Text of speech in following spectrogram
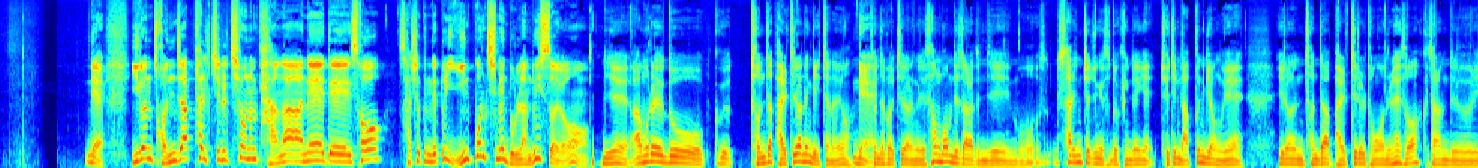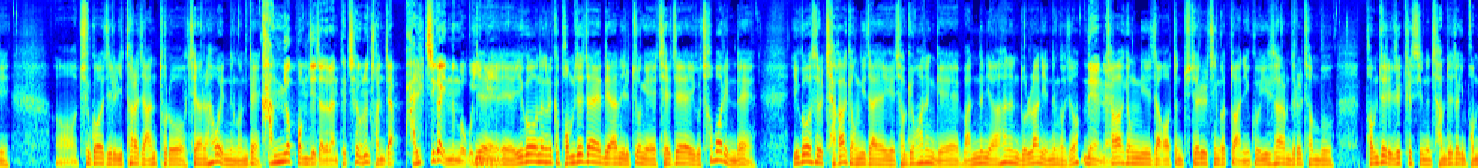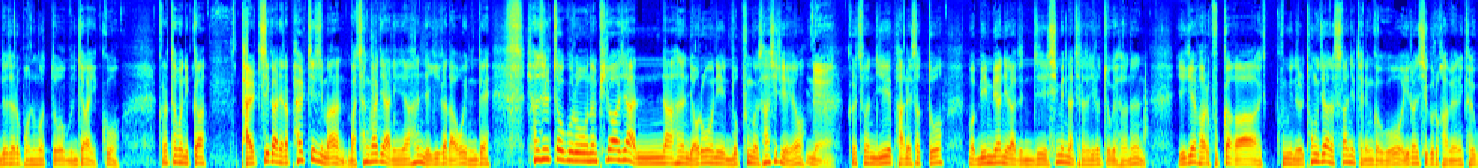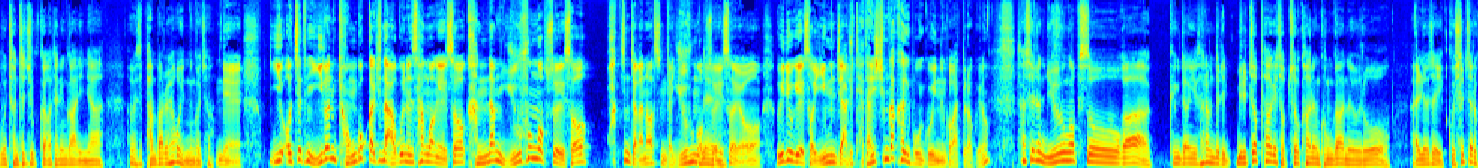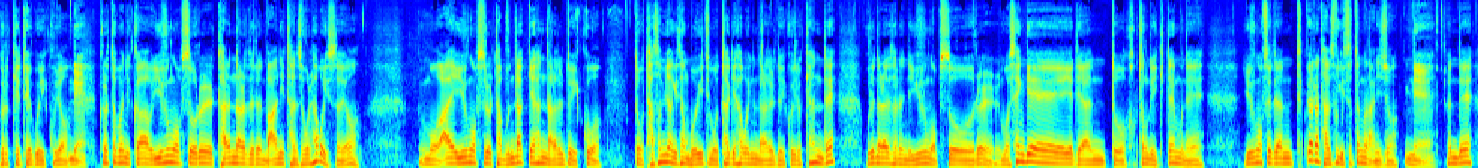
네. 이런 전자 팔찌를 채우는 방안에 대해서 사실 근데 또 인권 침해 논란도 있어요. 예, 아무래도 그 전자 발찌라는 게 있잖아요. 네. 전자 발찌라는 게 성범죄자라든지 뭐 살인죄 중에서도 굉장히 죄질이 나쁜 경우에 이런 전자 발찌를 동원을 해서 그 사람들이 어, 주거지를 이탈하지 않도록 제한을 하고 있는 건데 강력 범죄자들한테 채우는 전자 발찌가 있는 거고 이미. 예, 예. 이거는 그러니까 범죄자에 대한 일종의 제재이고 처벌인데 이것을 자가격리자에게 적용하는 게 맞느냐 하는 논란이 있는 거죠. 네네. 자가격리자가 어떤 죄를 진 것도 아니고 이 사람들을 전부 범죄를 일으킬 수 있는 잠재적인 범죄자로 보는 것도 문제가 있고 그렇다 보니까 발찌가 아니라 팔찌지만 마찬가지 아니냐 하는 얘기가 나오고 있는데 현실적으로는 필요하지 않나 하는 여론이 높은 건 사실이에요. 네. 그렇지만 이에 반해서 또 뭐 민변이라든지 시민단체라든지 이런 쪽에서는 이게 바로 국가가 국민을 통제하는 수단이 되는 거고 이런 식으로 가면 결국은 전체주 국가가 되는 거 아니냐 하면서 반발을 하고 있는 거죠. 네. 이 어쨌든 이런 경고까지 나오고 있는 상황에서 강남 유흥업소에서 확진자가 나왔습니다. 유흥업소에서요. 의료계에서 이 문제 아주 대단히 심각하게 보고 있는 것 같더라고요. 사실은 유흥업소가 굉장히 사람들이 밀접하게 접촉하는 공간으로 알려져 있고 실제로 그렇게 되고 있고요. 네. 그렇다 보니까 유흥업소를 다른 나라들은 많이 단속을 하고 있어요. 뭐 아예 유흥업소를 다 문 닫게 한 나라들도 있고 또 다섯 명 이상 모이지 못하게 하고 있는 나라들도 있고 이렇게 한데 우리나라에서는 이제 유흥업소를 뭐 생계에 대한 또 걱정도 있기 때문에 유흥업소에 대한 특별한 단속이 있었던 건 아니죠. 네. 그런데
